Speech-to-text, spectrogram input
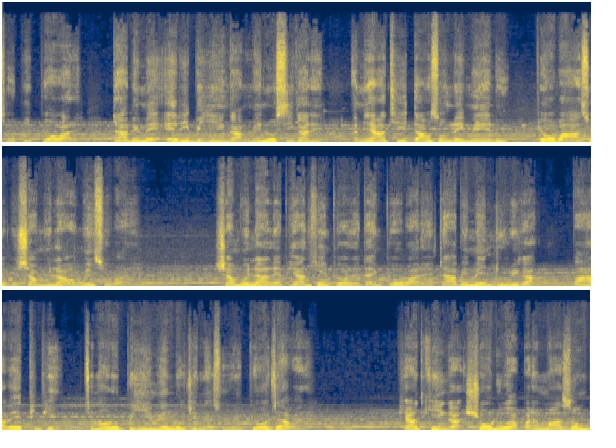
ဆိုပြီးပြောပါတယ်။ဒါပေမဲ့အဲ့ဒီဘယင်ကမင်းတို့စီကနေအများကြီးတောင်းဆိုလိမ့်မယ်လို့ပြောပါဆိုပြီးရှောင်မွေလကိုဝင်ဆိုပါတယ်။ ရှောင်မွေလလည်းဘုရားသခင်ပြောတဲ့အတိုင်းပြောပါတယ်။ဒါပေမဲ့လူတွေကဘာပဲဖြစ်ဖြစ်ကျွန်တော်တို့ဘယင်ပဲလိုချင်တယ်ဆိုပြီးပြောကြပါတယ်။ဘုရားသခင်ကရှောလူကပထမဆုံးဘ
